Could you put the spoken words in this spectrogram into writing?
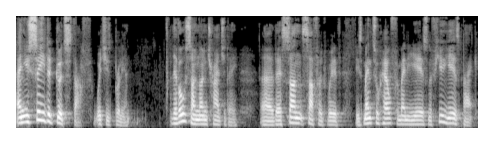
And you see the good stuff, which is brilliant. They've also known tragedy. Uh, their son suffered with his mental health for many years, and a few years back,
